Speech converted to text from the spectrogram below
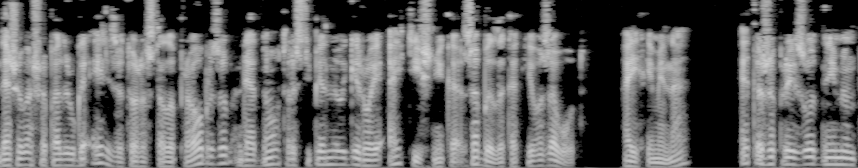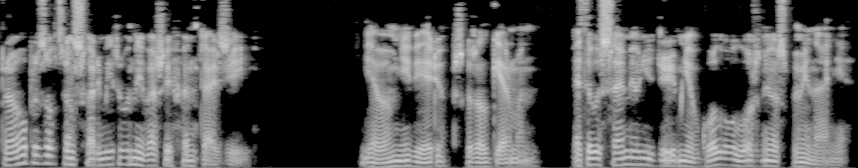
Даже ваша подруга Эльза тоже стала прообразом для одного второстепенного героя-айтишника, забыла, как его зовут. А их имена? Это же производные имен прообразов, трансформированные вашей фантазией. «Я вам не верю», — сказал Герман. Это вы сами внедрили мне в голову ложные воспоминания.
